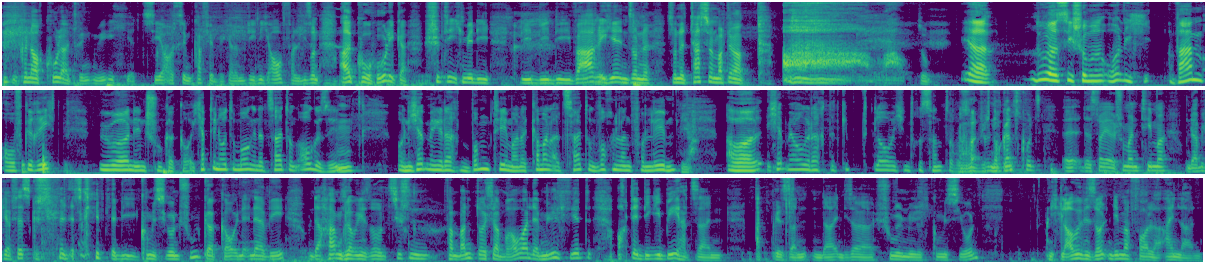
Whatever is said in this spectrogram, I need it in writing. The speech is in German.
Die können auch Cola trinken, wie ich jetzt, hier aus dem Kaffeebecher, damit ich nicht auffalle. Wie so ein Alkoholiker schütte ich mir die, die, die, die Ware hier in so eine, so eine Tasse und mache immer, ah, wow. So. Ja, du hast dich schon mal ordentlich warm aufgeregt über den Schulkakao. Ich habe den heute Morgen in der Zeitung auch gesehen. Mhm. Und ich habe mir gedacht, Bombenthema, da kann man als Zeitung wochenlang von leben. Ja. Aber ich habe mir auch gedacht, es gibt, glaube ich, interessanteres. Aber noch ganz kurz, äh, das war ja schon mal ein Thema und da habe ich ja festgestellt, es gibt ja die Kommission Schulkakao in NRW und da haben, glaube ich, so zwischen Verband Deutscher Brauer, der Milchwirt, auch der DGB hat seinen Abgesandten da in dieser Schulmilchkommission. Und ich glaube, wir sollten den mal vorla einladen.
